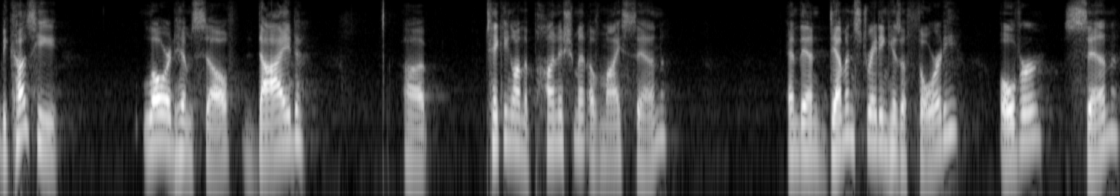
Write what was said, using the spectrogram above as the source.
because he lowered himself, died, uh, taking on the punishment of my sin, and then demonstrating his authority over sin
